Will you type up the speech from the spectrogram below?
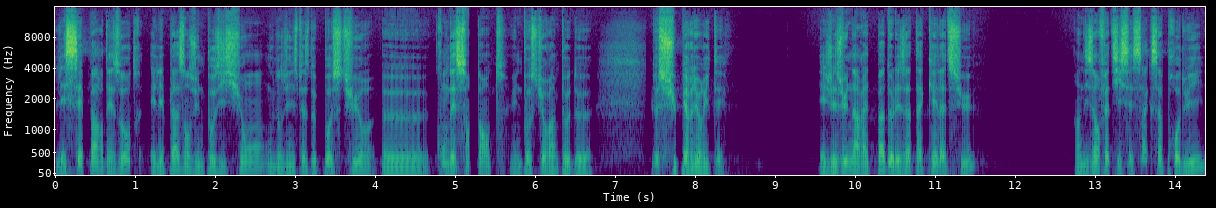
les, sépare des autres et les place dans une position ou dans une espèce de posture euh, condescendante, une posture un peu de, de supériorité. Et Jésus n'arrête pas de les attaquer là-dessus en disant, en fait, si c'est ça que ça produit,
